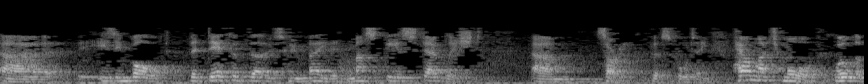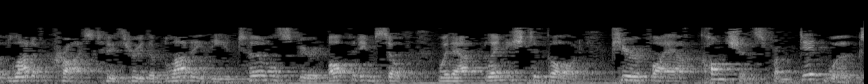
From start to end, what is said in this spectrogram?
uh, is involved, the death of those who made it must be established um, sorry, verse 14. How much more will the blood of Christ, who through the blood of the eternal Spirit offered himself without blemish to God, purify our conscience from dead works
